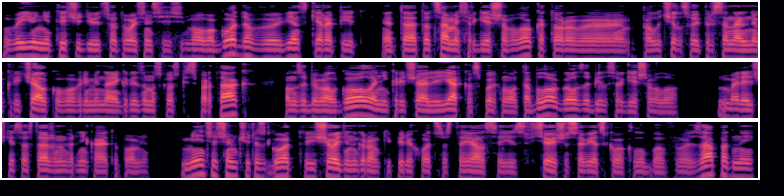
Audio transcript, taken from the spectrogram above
в июне 1987 года в Венский Рапид. Это тот самый Сергей Шавло, которого получил свою персональную кричалку во времена игры за московский «Спартак». Он забивал гол, они кричали «Ярко вспыхнуло табло», гол забил Сергей Шавло. Болельщики со стажа наверняка это помнят. Меньше чем через год еще один громкий переход состоялся из все еще советского клуба в западный.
